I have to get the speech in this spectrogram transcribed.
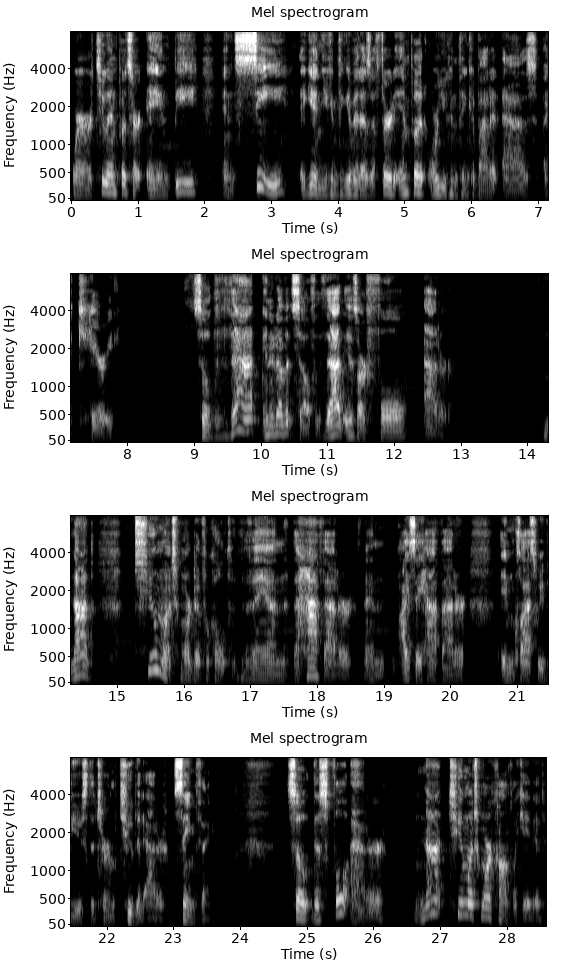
where our two inputs are A and B, and C, again, you can think of it as a third input, or you can think about it as a carry. So that, in and of itself, that is our full adder. Not too much more difficult than the half adder. And I say half adder. In class, we've used the term two bit adder. Same thing. So, this full adder, not too much more complicated.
